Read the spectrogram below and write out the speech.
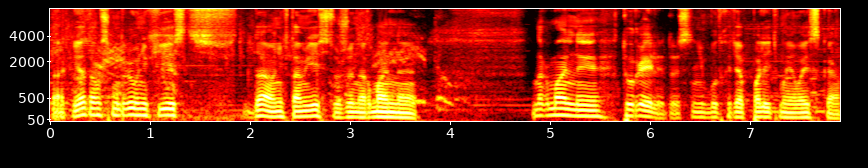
Так, я там смотрю, у них есть... Да, у них там есть уже нормальная... Нормальные турели, то есть они будут хотя бы палить мои войска.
